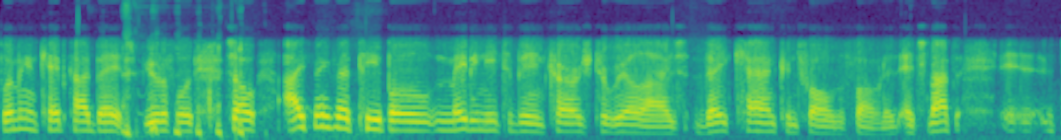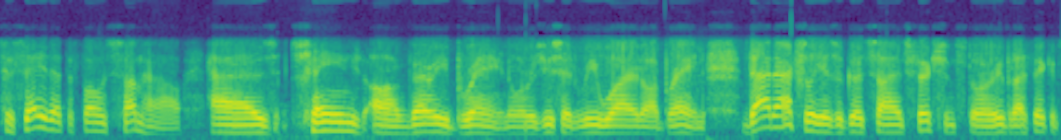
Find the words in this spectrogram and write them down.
swimming in Cape Cod Bay. It's beautiful. so I think that people maybe need to be encouraged to realize they can control the phone. It, it's not, to say that the phone somehow has changed our very brain, or as you said, rewired our brain, that actually is a good science fiction story, but I think it's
